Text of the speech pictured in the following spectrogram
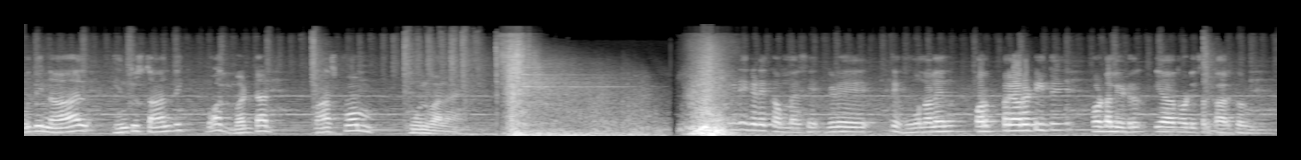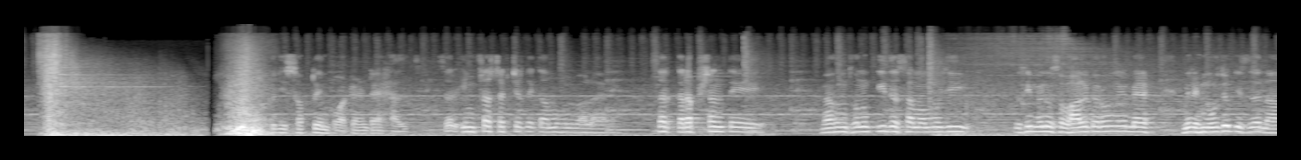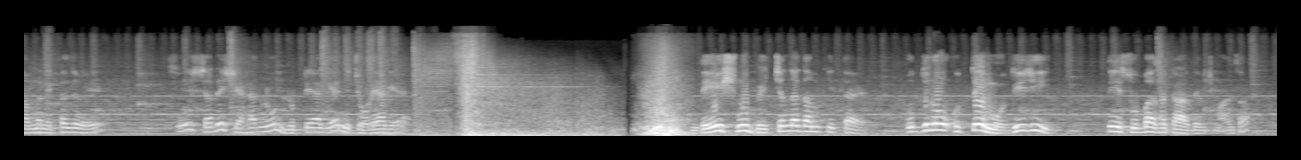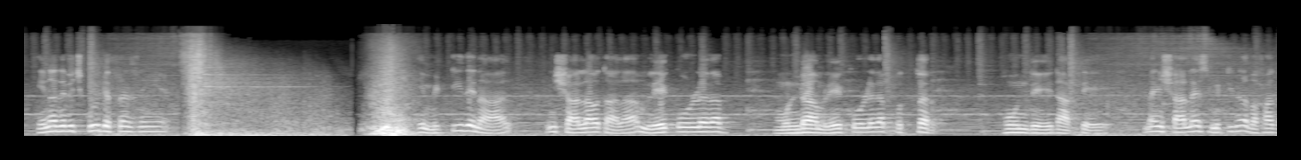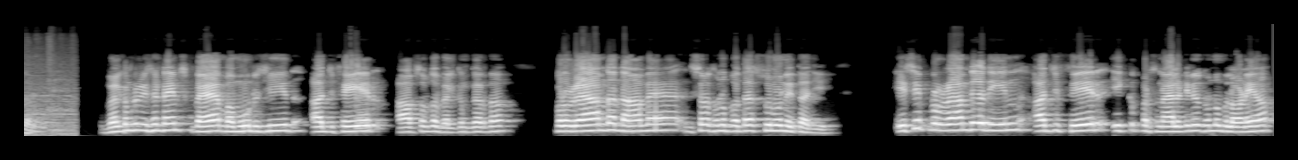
ਉਹਦੇ ਨਾਲ ਹਿੰਦੁਸਤਾਨ ਦੇ ਬਹੁਤ ਵੱਡਾ ਟਰਾਂਸਫਾਰਮ ਹੋਣ ਵਾਲਾ ਹੈ। ਕਿਹੜੇ ਕਿਹੜੇ ਕੰਮ ਐਸੇ ਜਿਹੜੇ ਤੇ ਹੋਣ ਵਾਲੇ ਨੇ ਔਰ ਪ੍ਰਾਇੋਰਟੀ ਤੇ ਤੁਹਾਡਾ ਲੀਡਰ ਜਾਂ ਤੁਹਾਡੀ ਸਰਕਾਰ ਕਰੂਗੀ? ਜੀ ਸਭ ਤੋਂ ਇੰਪੋਰਟੈਂਟ ਹੈ ਹੈਲਥ ਸਰ ਇਨਫਰਾਸਟ੍ਰਕਚਰ ਤੇ ਕੰਮ ਹੋਣ ਵਾਲਾ ਹੈ। ਸਰ ਕਰਪਸ਼ਨ ਤੇ ਮੈਂ ਹੁਣ ਤੁਹਾਨੂੰ ਕੀ ਦੱਸਾਂ ਮਾਮੂ ਜੀ? ਤੁਸੀਂ ਮੈਨੂੰ ਸਵਾਲ ਕਰੋਗੇ ਮੈਂ ਮੇਰੇ ਮੂੰਹ ਚੋਂ ਕਿਸੇ ਦਾ ਨਾਮ ਨਾ ਨਿਕਲ ਜਾਵੇ। ਸੋ ਸਾਡੇ ਸ਼ਹਿਰ ਨੂੰ ਲੁੱਟਿਆ ਗਿਆ ਨਿਚੋੜਿਆ ਗਿਆ। ਦੇਸ਼ ਨੂੰ ਵੇਚਣ ਦਾ ਕੰਮ ਕੀਤਾ ਹੈ। ਉਧਰੋਂ ਉੱਤੇ ਮੋਦੀ ਜੀ ਤੇ ਸੂਬਾ ਸਰਕਾਰ ਦੇ ਵਿੱਚ ਮਾਨ ਸਾਹਿਬ, ਇਹਨਾਂ ਦੇ ਵਿੱਚ ਕੋਈ ਡਿਫਰੈਂਸ ਨਹੀਂ ਹੈ। ਇਹ ਮਿੱਟੀ ਦੇ ਨਾਲ ਇਨਸ਼ਾਅੱਲਾ ਤਾਲਾ ਮਲੇਕਕੋਟਲੇ ਦਾ ਮੁੰਡਾ ਮਲੇਕਕੋਟਲੇ ਦਾ ਪੁੱਤਰ ਹੋਣ ਦੇ ਨਾਤੇ ਮੈਂ ਇਨਸ਼ਾਅੱਲਾ ਇਸ ਮਿੱਟੀ ਨਾਲ ਵਫਾ ਕਰੂੰਗਾ। ਵੈਲਕਮ ਟੂ ਰੀਸੈਂਟ ਟਾਈਮਸ ਮੈਂ ਮਮੂਨ ਰਸ਼ੀਦ, ਅੱਜ ਫੇਰ ਆਪ ਸਭ ਦਾ ਵੈਲਕਮ ਕਰਦਾ। ਪ੍ਰੋਗਰਾਮ ਦਾ ਨਾਮ ਹੈ ਜਿਸ ਤਰ੍ਹਾਂ ਤੁਹਾਨੂੰ ਪਤਾ ਹੈ ਸੁਣੋ ਨੇਤਾ ਜੀ। ਇਸੇ ਪ੍ਰੋਗਰਾਮ ਦੇ ਅਧੀਨ ਅੱਜ ਫੇਰ ਇੱਕ ਪਰਸਨੈਲਿਟੀ ਨੂੰ ਤੁਹਾਨੂੰ ਬੁਲਾਉਣੇ ਆ।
